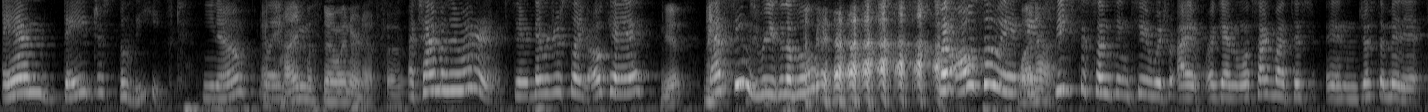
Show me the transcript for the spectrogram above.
and they just believed. You know, A time with no internet, folks. a time with no internet. They, they were just like, okay, Yep. that seems reasonable. but also, it, it speaks to something too, which I again we'll talk about this in just a minute.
